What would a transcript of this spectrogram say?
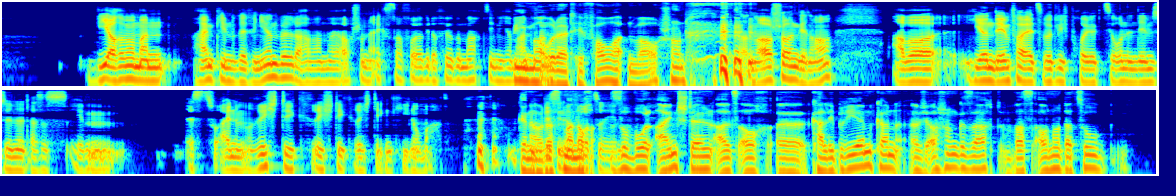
wie auch immer man Heimkino definieren will, da haben wir ja auch schon eine extra Folge dafür gemacht, ziemlich am Beamer Anfang. oder TV hatten wir auch schon. hatten wir auch schon, genau. Aber hier in dem Fall jetzt wirklich Projektion in dem Sinne, dass es eben es zu einem richtig, richtig, richtigen Kino macht. genau, dass man noch sowohl einstellen als auch äh, kalibrieren kann, habe ich auch schon gesagt. Was auch noch dazu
